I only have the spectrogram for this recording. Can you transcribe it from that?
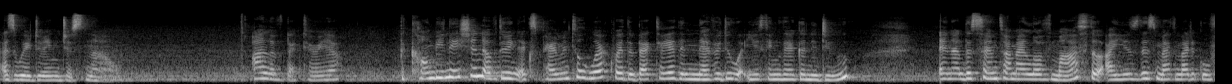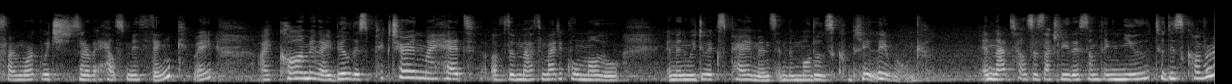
as we're doing just now. I love bacteria. Combination of doing experimental work where the bacteria, they never do what you think they're going to do, and at the same time I love math, so I use this mathematical framework which sort of helps me think, right? I come and I build this picture in my head of the mathematical model and then we do experiments and the model is completely wrong. And that tells us actually there's something new to discover.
